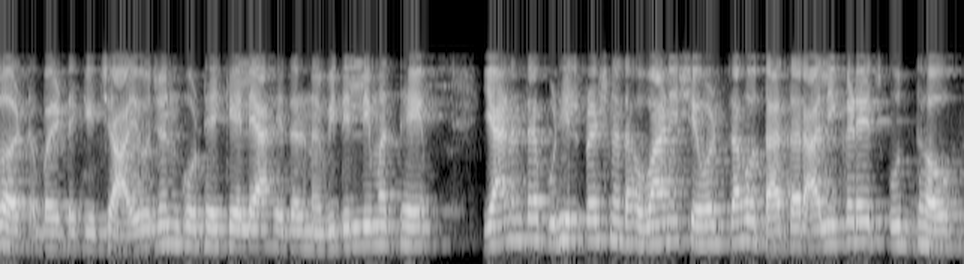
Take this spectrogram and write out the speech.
गट बैठकीचे आयोजन कोठे केले आहे? तर नवी दिल्लीमध्ये. यानंतर पुढील प्रश्न दहावा आणि शेवटचा होता. तर अलीकडेच उद्धव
